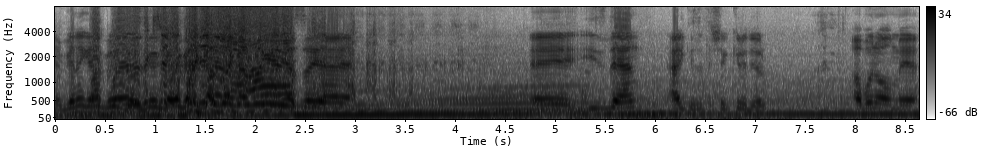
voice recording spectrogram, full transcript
Ya gene gene gaza gaza geliyorsun yani. Ee, izleyen herkese teşekkür ediyorum. Abone olmaya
